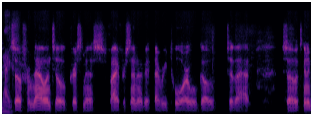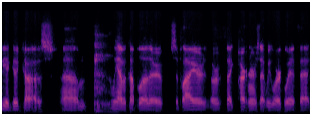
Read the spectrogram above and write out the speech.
Nice. So from now until Christmas, 5% of every tour will go to that. So it's going to be a good cause. Um, we have a couple other suppliers or like partners that we work with that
